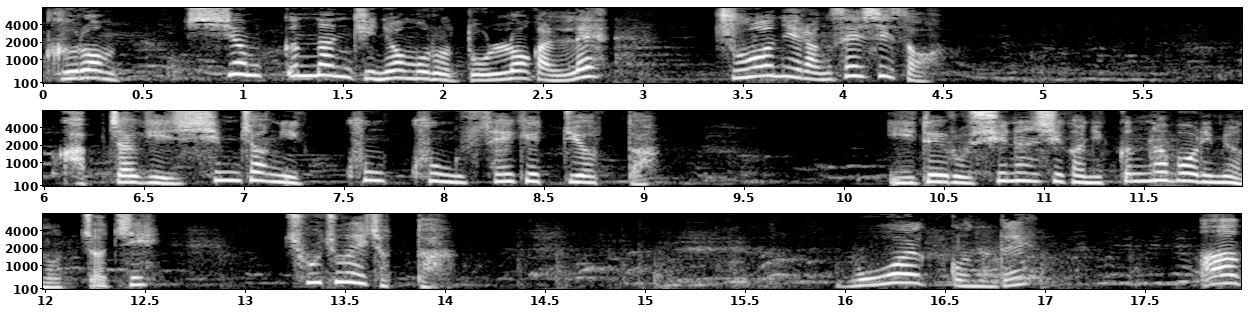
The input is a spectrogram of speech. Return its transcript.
그럼 시험 끝난 기념으로 놀러 갈래? 주원이랑 셋이서. 갑자기 심장이 쿵쿵 세게 뛰었다. 이대로 쉬는 시간이 끝나버리면 어쩌지? 초조해졌다. 뭐 할 건데? 아,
